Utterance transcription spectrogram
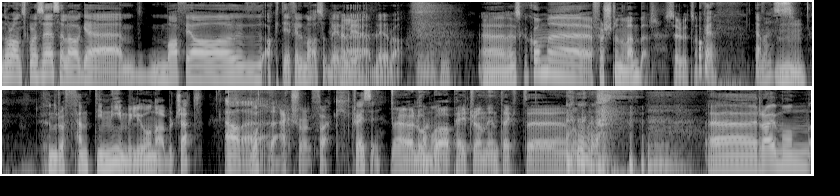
Når han Scorsese lager lage mafiaaktige filmer, så blir det, blir det bra. Eh, den skal komme 1. november, ser det ut som. Ok. Ja. Nice. Mm. 159 millioner budsjett. Ja, det What the actual fuck? crazy. Det er Lolbua Patron-inntekt eh, nå. Uh, Raymond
